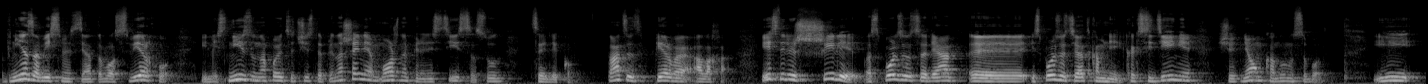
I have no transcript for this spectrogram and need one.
вне зависимости от того, сверху или снизу находится чистое приношение, можно перенести сосуд целиком. 21 Аллаха. Если решили воспользоваться ряд, э, использовать ряд камней, как сиденье еще днем кануна субботы, и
